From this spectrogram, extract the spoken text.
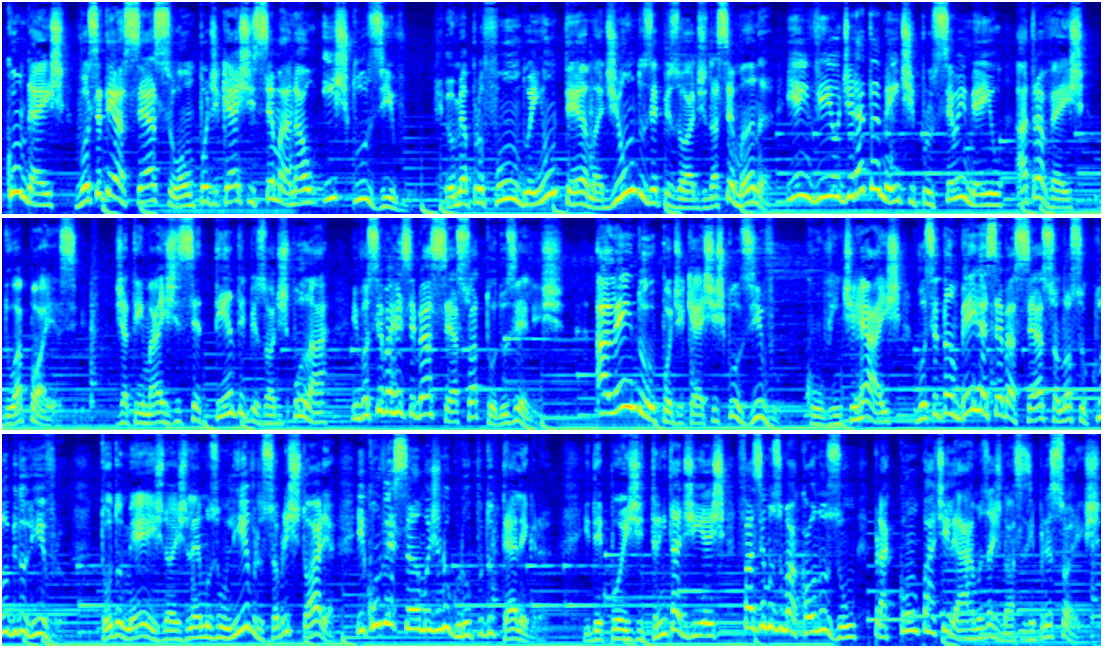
Com 10, você tem acesso a um podcast semanal exclusivo. Eu me aprofundo em um tema de um dos episódios da semana e envio diretamente para o seu e-mail através do Apoia-se. Já tem mais de 70 episódios por lá e você vai receber acesso a todos eles. Além do podcast exclusivo, com 20 reais, você também recebe acesso ao nosso Clube do Livro. Todo mês nós lemos um livro sobre história e conversamos no grupo do Telegram. E depois de 30 dias, fazemos uma call no Zoom para compartilharmos as nossas impressões.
